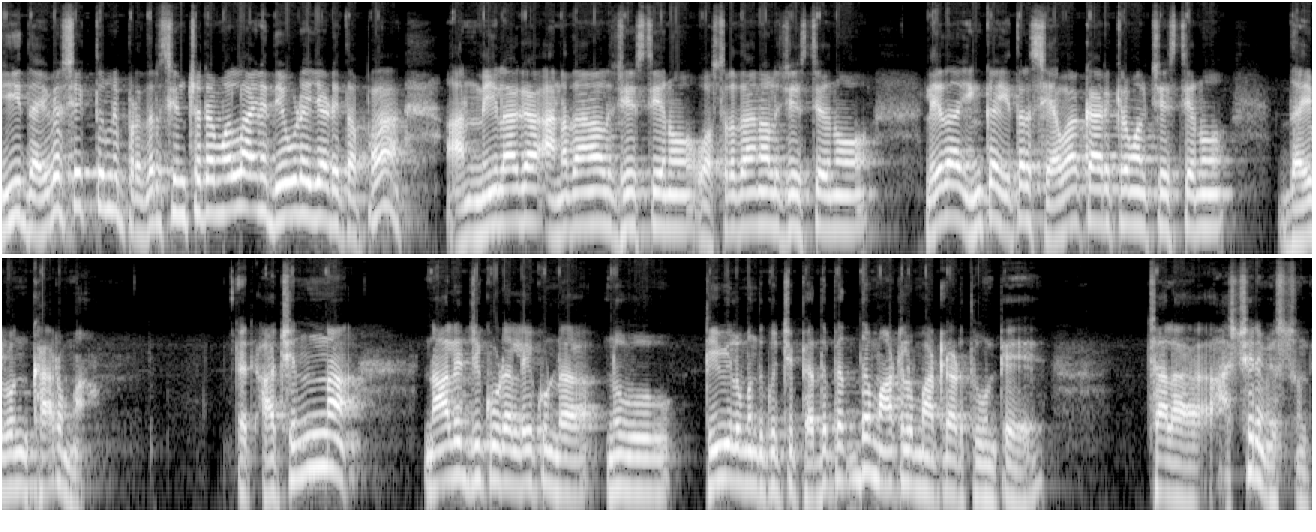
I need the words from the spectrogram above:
ఈ దైవశక్తుల్ని ప్రదర్శించడం వల్ల ఆయన దేవుడయ్యాడే తప్ప అన్నిలాగా అన్నదానాలు చేస్తేనో వస్త్రదానాలు చేస్తేనో లేదా ఇంకా ఇతర సేవా కార్యక్రమాలు చేస్తేనో దైవం కర్మ. ఆ చిన్న నాలెడ్జ్ కూడా లేకుండా నువ్వు టీవీల ముందుకు వచ్చి పెద్ద పెద్ద మాటలు మాట్లాడుతూ ఉంటే చాలా ఆశ్చర్యం ఇస్తుంది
